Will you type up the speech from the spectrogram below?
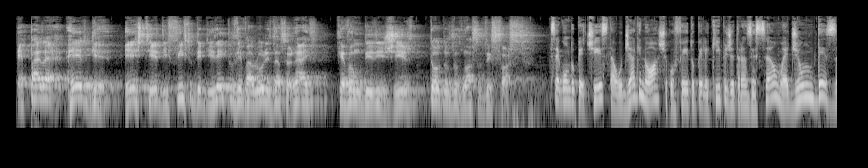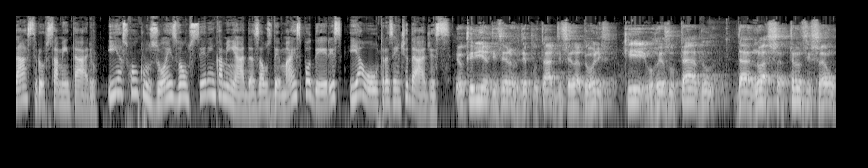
É para reerguer este edifício de direitos e valores nacionais que vamos dirigir todos os nossos esforços. Segundo o petista, o diagnóstico feito pela equipe de transição é de um desastre orçamentário e as conclusões vão ser encaminhadas aos demais poderes e a outras entidades. Eu queria dizer aos deputados e senadores que o resultado da nossa transição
